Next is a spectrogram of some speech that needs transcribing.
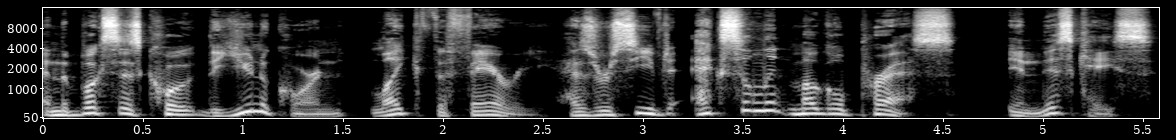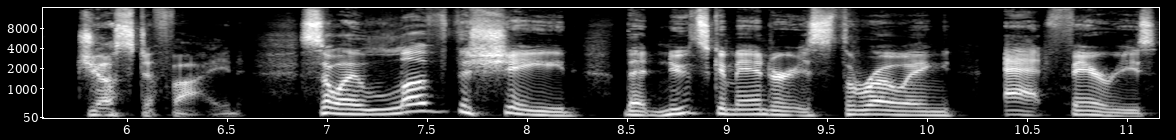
And the book says, quote, the unicorn, like the fairy, has received excellent muggle press. In this case, justified. So I love the shade that Newt Scamander is throwing at fairies,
